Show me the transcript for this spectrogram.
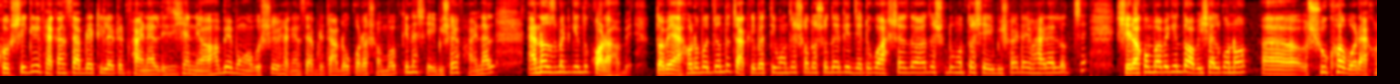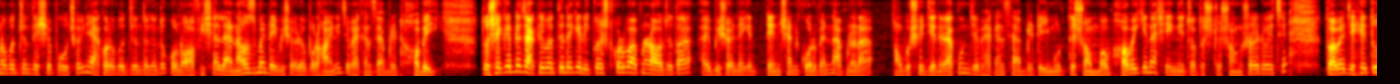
খুব শীঘ্রই vacancy update related final decision নেওয়া হবে এবং অবশ্যই ভ্যাকেন্সি আপডেট আরও করা সম্ভব কিনা সেই বিষয়ে ফাইনাল অ্যানাউন্সমেন্ট কিন্তু করা হবে। তবে এখনও পর্যন্ত চাকরিপ্রার্থী মঞ্চের সদস্যদেরকে যেটুকু আশ্বাস দেওয়া হচ্ছে শুধুমাত্র সেই বিষয়টাই ভাইরাল হচ্ছে। সেরকমভাবে কিন্তু অফিসিয়াল কোনো সুখবর এখনও পর্যন্ত এসে পৌঁছয়নি। এখনও পর্যন্ত কিন্তু কোনো অফিসিয়াল অ্যানাউন্সমেন্ট এই বিষয়ের উপর হয়নি যে ভ্যাকেন্সি আপডেট হবেই। তো সেক্ষেত্রে চাকরিপ্রার্থীদেরকে রিকোয়েস্ট করব, আপনারা অযথা এই বিষয় নিয়ে টেনশন করবেন না। আপনারা অবশ্যই জেনে রাখুন যে ভ্যাকেন্সি আপডেট এই মুহূর্তে সম্ভব হবে কিনা, সেই নিয়ে যথেষ্ট সংশয় রয়েছে। তবে যেহেতু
